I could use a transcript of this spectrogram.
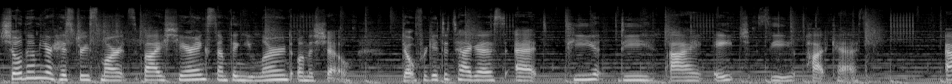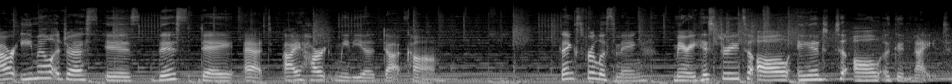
Show them your history smarts by sharing something you learned on the show. Don't forget to tag us at TDIHC Podcast. Our email address is thisday at iheartmedia.com. Thanks for listening. Merry history to all, and to all a good night.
